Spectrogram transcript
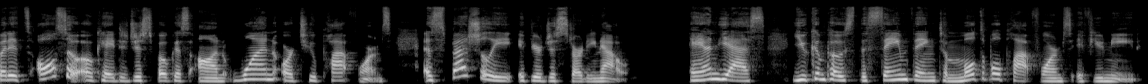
but it's also okay to just focus on one or two platforms, especially if you're just starting out. And yes, you can post the same thing to multiple platforms if you need.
